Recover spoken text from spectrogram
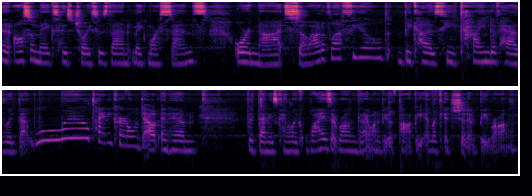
And it also makes his choices then make more sense or not so out of left field because he kind of has like that little tiny kernel of doubt in him that then he's kind of like why is it wrong that I want to be with Poppy? And like it shouldn't be wrong.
